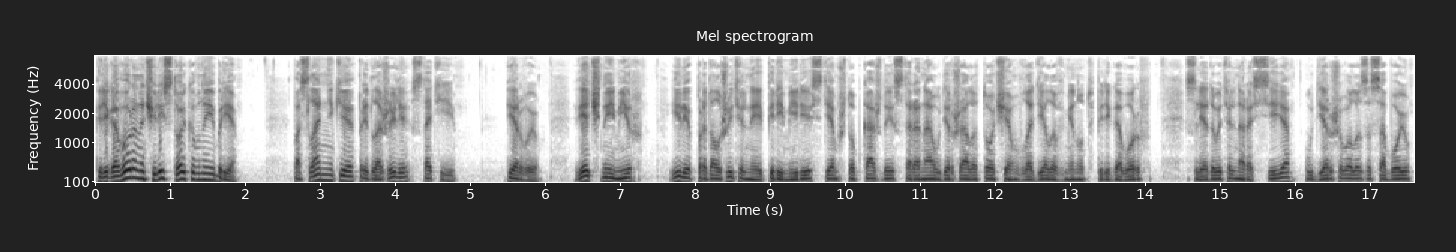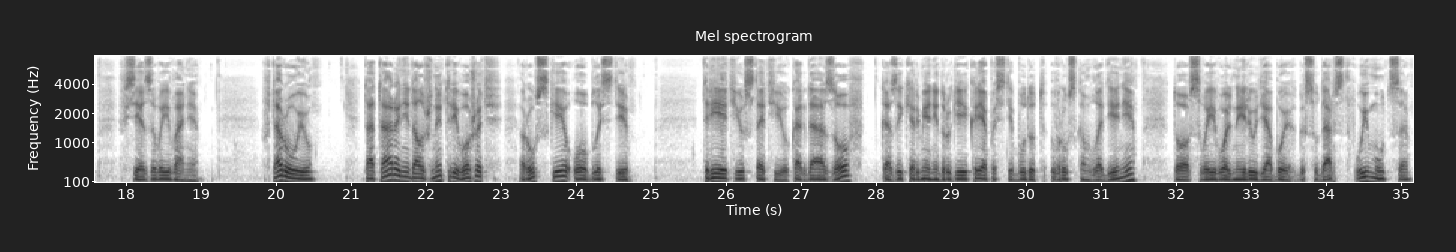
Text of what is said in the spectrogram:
Переговоры начались только в ноябре. Посланники предложили статьи. Первую. «Вечный мир» или «Продолжительное перемирие с тем, чтобы каждая сторона удержала то, чем владела в минут переговоров». Следовательно, Россия удерживала за собою все завоевания. Вторую. Татары не должны тревожить русские области. Третью статью. Когда Азов Казы-Кермень и другие крепости будут в русском владении, то своевольные люди обоих государств уймутся.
